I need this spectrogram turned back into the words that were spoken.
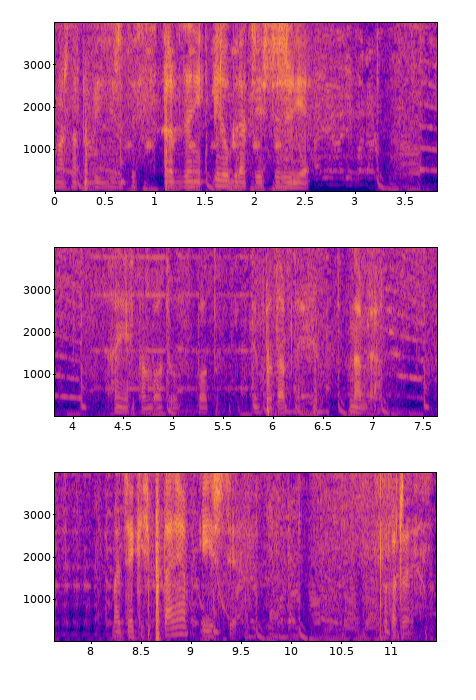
można powiedzieć, że to jest sprawdzenie ilu graczy jeszcze żyje. A nie spam botów, botów i tym podobnych. Dobra. Macie jakieś pytania? Piszcie. Do zobaczenia.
